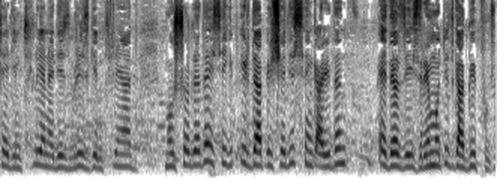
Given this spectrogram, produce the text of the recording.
ხედი მთლიანად ეს ბრიზგი მთლიანად მოშორდა და ესე იგი პირდაპირ შედის სენკარიდან ედელზე ის რემონტიც გაგვიფუჭა.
